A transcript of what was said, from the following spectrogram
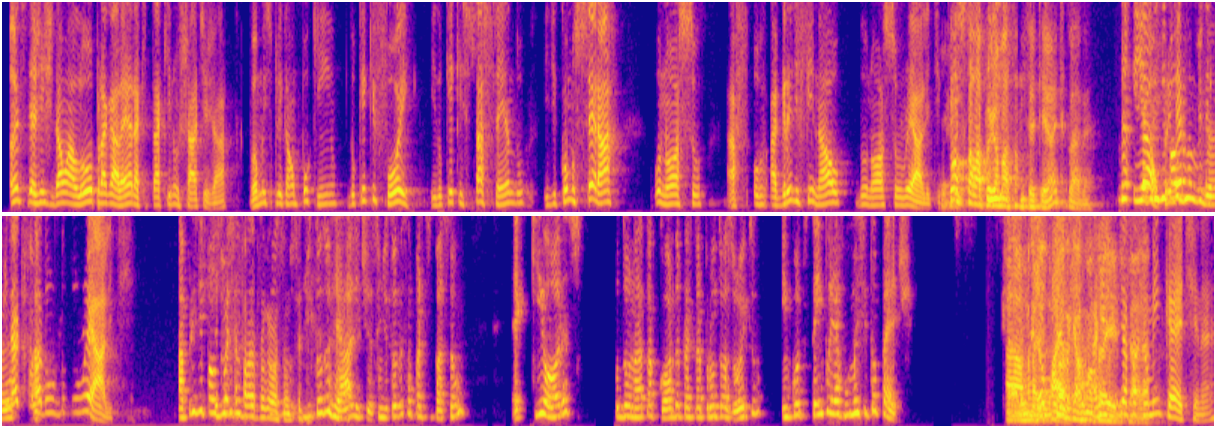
Antes de a gente dar um alô para a galera que está aqui no chat já, vamos explicar um pouquinho do que, que foi e do que, que está sendo e de como será o nosso a, a grande final do nosso reality. Posso falar a programação do CT antes, Cláudio? Não, e Não, a principal primeiro dúvida, terminar de falar do, do, reality. A principal Depois dúvida você fala da programação de, de todo o reality, assim, de toda essa participação, é que horas o Donato acorda para estar pronto às oito, em quanto tempo ele arruma esse topete. Ah, mas é o pai que arruma para ele. A gente podia fazer uma enquete, né?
